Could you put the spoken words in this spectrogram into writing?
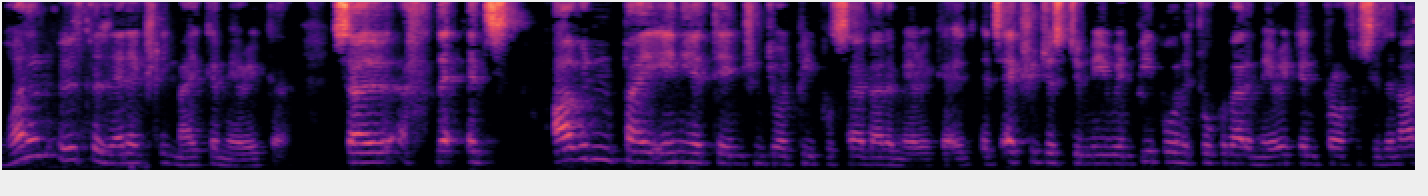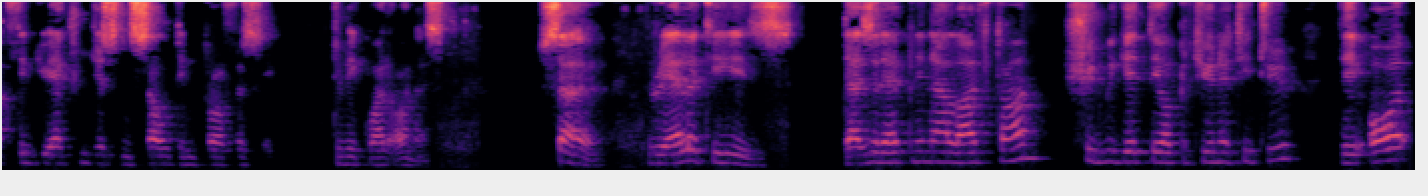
what on earth does that actually make America? So it's I wouldn't pay any attention to what people say about America. It, it's actually just to me when people want to talk about American prophecy, then I think you're actually just insulting prophecy, to be quite honest. So the reality is does it happen in our lifetime? Should we get the opportunity to? There are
